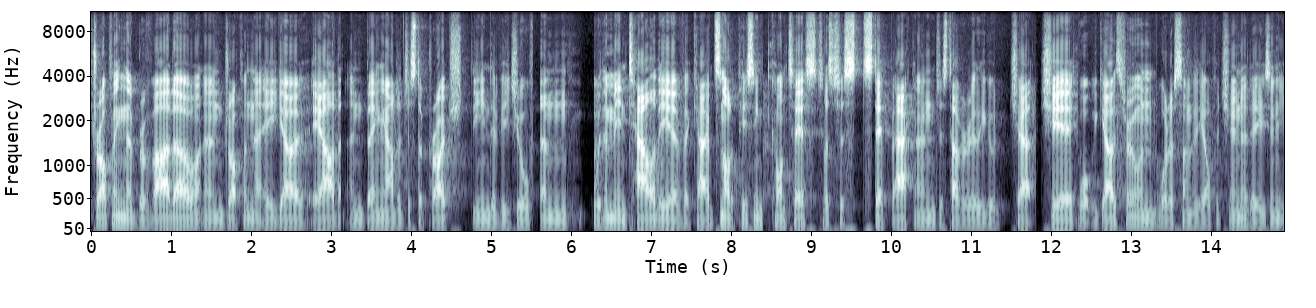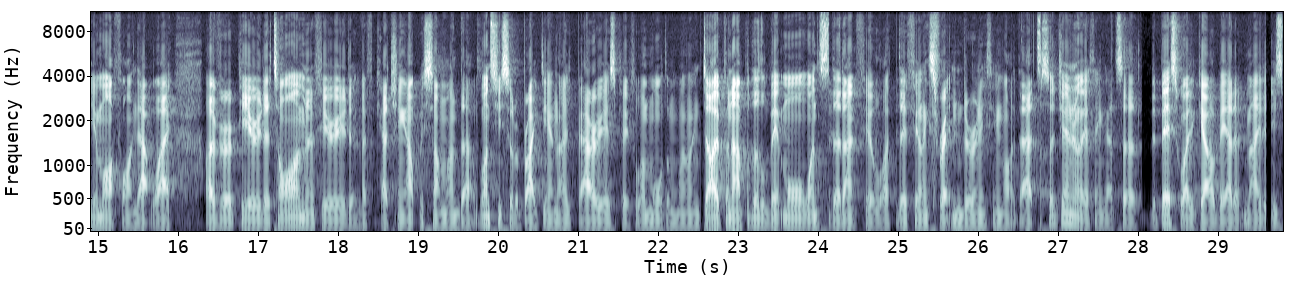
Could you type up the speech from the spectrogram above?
dropping the bravado and dropping the ego out and being able to just approach the individual and with a mentality of okay it's not a pissing contest let's just step back and just have a really good chat share what we go through and what are some of the opportunities and you might find that way over a period of time and a period of catching up with someone that once you sort of break down those barriers, people are more than willing to open up a little bit more once they don't feel like they're feeling threatened or anything like that. So generally, I think that's a, the best way to go about it, mate, is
